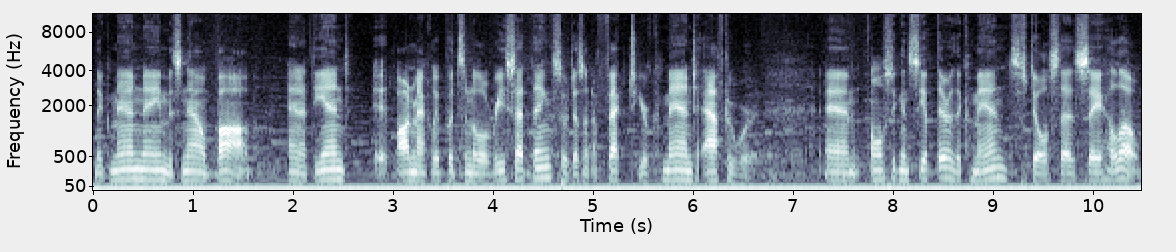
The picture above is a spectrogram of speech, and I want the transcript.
The command name is now Bob, and at the end, it automatically puts in a little reset thing so it doesn't affect your command afterward. And also you can see up there, the command still says say hello.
